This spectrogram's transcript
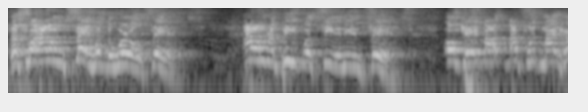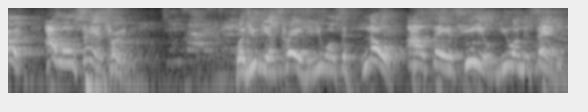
That's why I don't say what the world says. I don't repeat what CNN says. Okay, my, my foot might hurt. I won't say it's hurting. Well, you just crazy. You won't say, no, I'll say it's healed. You understand?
